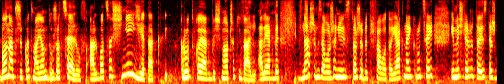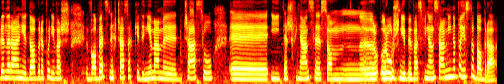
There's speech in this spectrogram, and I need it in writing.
bo na przykład mają dużo celów, albo coś nie idzie tak krótko, jakbyśmy oczekiwali. Ale jakby w naszym założeniu jest to, żeby trwało to jak najkrócej i myślę, że to jest też generalnie dobre, ponieważ w obecnych czasach, kiedy nie mamy czasu yy, i też finanse są yy, różnie bywa z finansami, no to jest to dobra,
